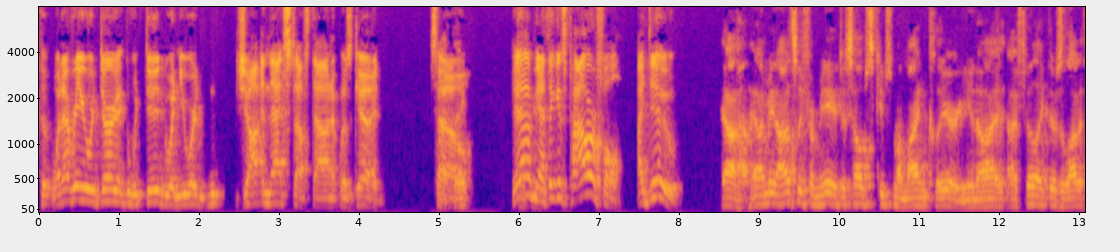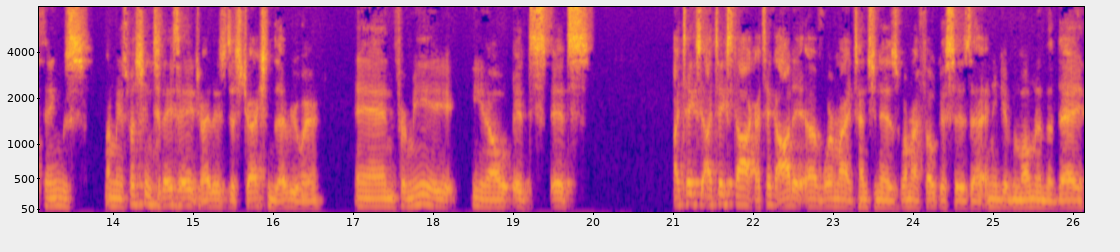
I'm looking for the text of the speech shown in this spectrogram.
whatever you were doing did when you were jotting that stuff down, it was good. So yeah, I mean, I think it's powerful. I do. Yeah, I mean, honestly, for me, it just helps keeps my mind clear. You know, I I feel like there's a lot of things. I mean, especially in today's age, right? There's distractions everywhere. And for me, you know, it's it's I take I take stock, I take audit of where my attention is, where my focus is at any given moment of the day.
